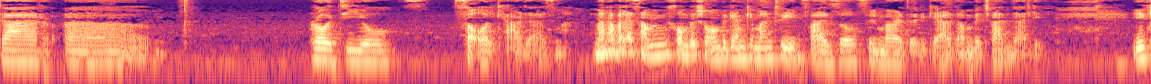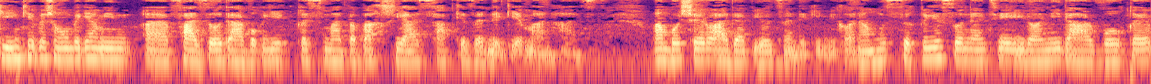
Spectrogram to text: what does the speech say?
در رادیو سوال کرده از من. من اول از همه می‌خوام به شما بگم که من توی این فضا فیلم برداری کردم به چند دلیل. یکی اینکه به شما بگم این فضا در واقع یک قسمت و بخشی از سبک زندگی من هست. من با شعر و ادبیات زندگی می‌کنم. موسیقی سنتی ایرانی در واقع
